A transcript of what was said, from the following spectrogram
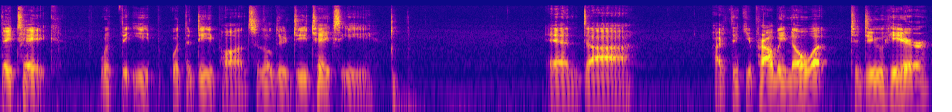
they take with the e with the d pawn. So they'll do d takes e. And uh, I think you probably know what to do here.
